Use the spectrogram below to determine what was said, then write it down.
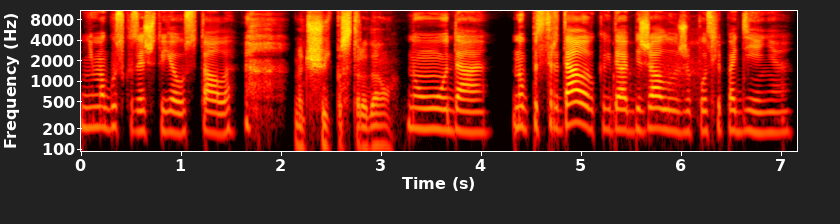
не могу сказать, что я устала. Ну, чуть-чуть пострадал. Ну да. Ну, пострадала, когда бежала уже после падения.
